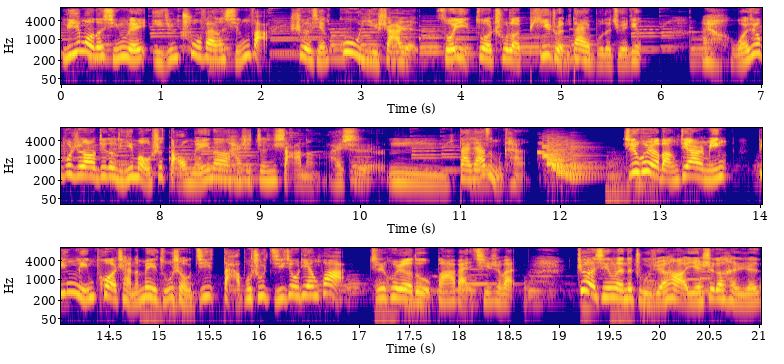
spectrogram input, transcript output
李某的行为已经触犯了刑法，涉嫌故意杀人，所以做出了批准逮捕的决定。哎呀，我就不知道这个李某是倒霉呢，还是真傻呢？还是嗯，大家怎么看？知乎热榜第二名，濒临破产的魅族手机打不出急救电话，知乎热度八百七十万。这新闻的主角哈也是个狠人。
